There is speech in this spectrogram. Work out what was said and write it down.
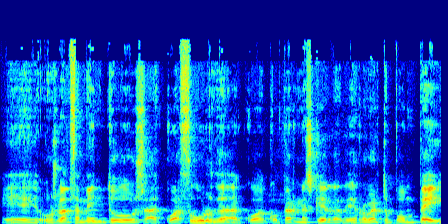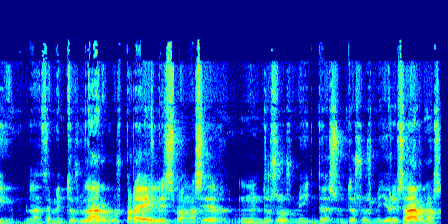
eh, os lanzamentos a, coa zurda, coa, coa perna esquerda de Roberto Pompei, lanzamentos largos para eles, van a ser un dos seus, das, das súas mellores armas,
